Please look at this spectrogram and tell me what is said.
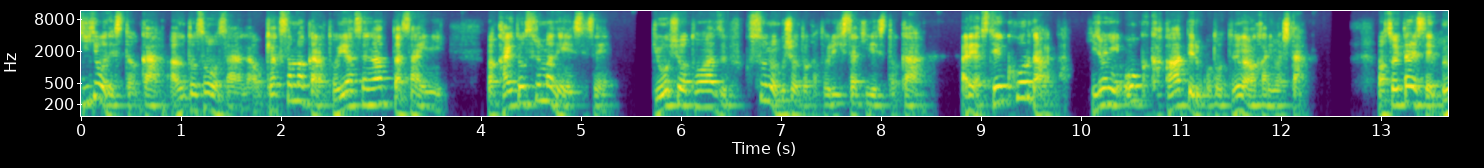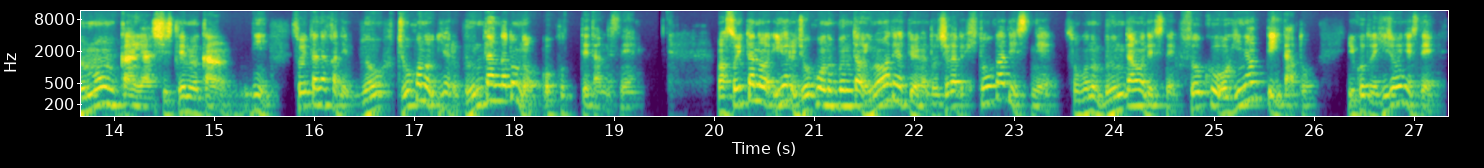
企業ですとかアウトソーサーがお客様から問い合わせがあった際に、まあ、回答するまでにですね、業種を問わず複数の部署とか取引先ですとか、あるいはステークホルダーが非常に多く関わっていることっていうのが分かりました。まあ、そういったですね、部門間やシステム間に、そういった中で情報のいわゆる分断がどんどん起こってたんですね。まあそういったの、いわゆる情報の分断を今までやっているのはどちらかというと人がですね、そこの分断をですね、不足を補っていたということで非常にですね、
